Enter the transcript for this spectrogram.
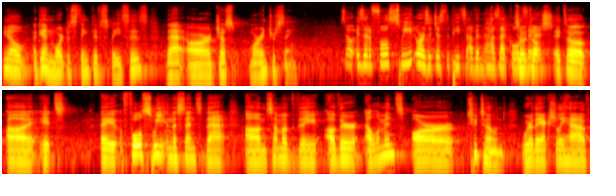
you know, again, more distinctive spaces that are just more interesting. So, is it a full suite, or is it just the pizza oven that has that gold so it's finish? A, it's a uh, it's a full suite in the sense that um, some of the other elements are two toned, where they actually have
